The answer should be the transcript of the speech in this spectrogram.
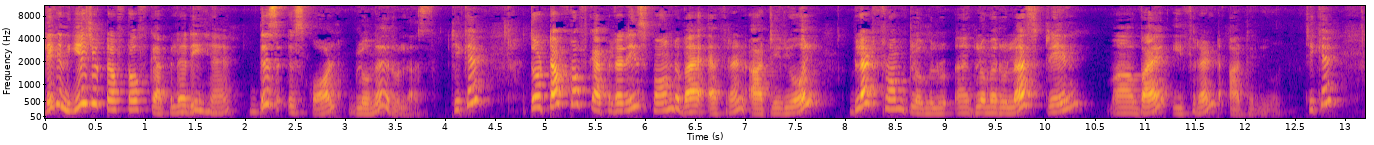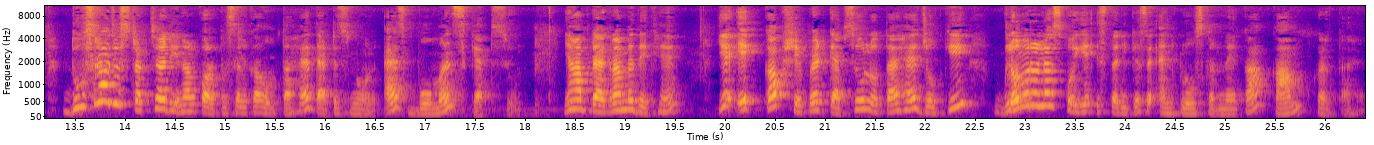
लेकिन ये जो टफ्ट ऑफ़ कैपिलरी है दिस इज़ कॉल्ड ग्लोमेरुलस ठीक है? तो tuft of capillary is formed by afferent arteriole blood from glomerulus drain by efferent arteriole ठीक है? दूसरा जो स्ट्रक्चर रीनल कॉर्पसल का होता है that is known as Bowman's capsule यहाँ आप डायग्राम में देखें, ये एक कप शेपेड कैप्सूल होता है, जो कि ग्लोमेरुलस को ये इस तरीके से एनक्लोज करने का काम करता है।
